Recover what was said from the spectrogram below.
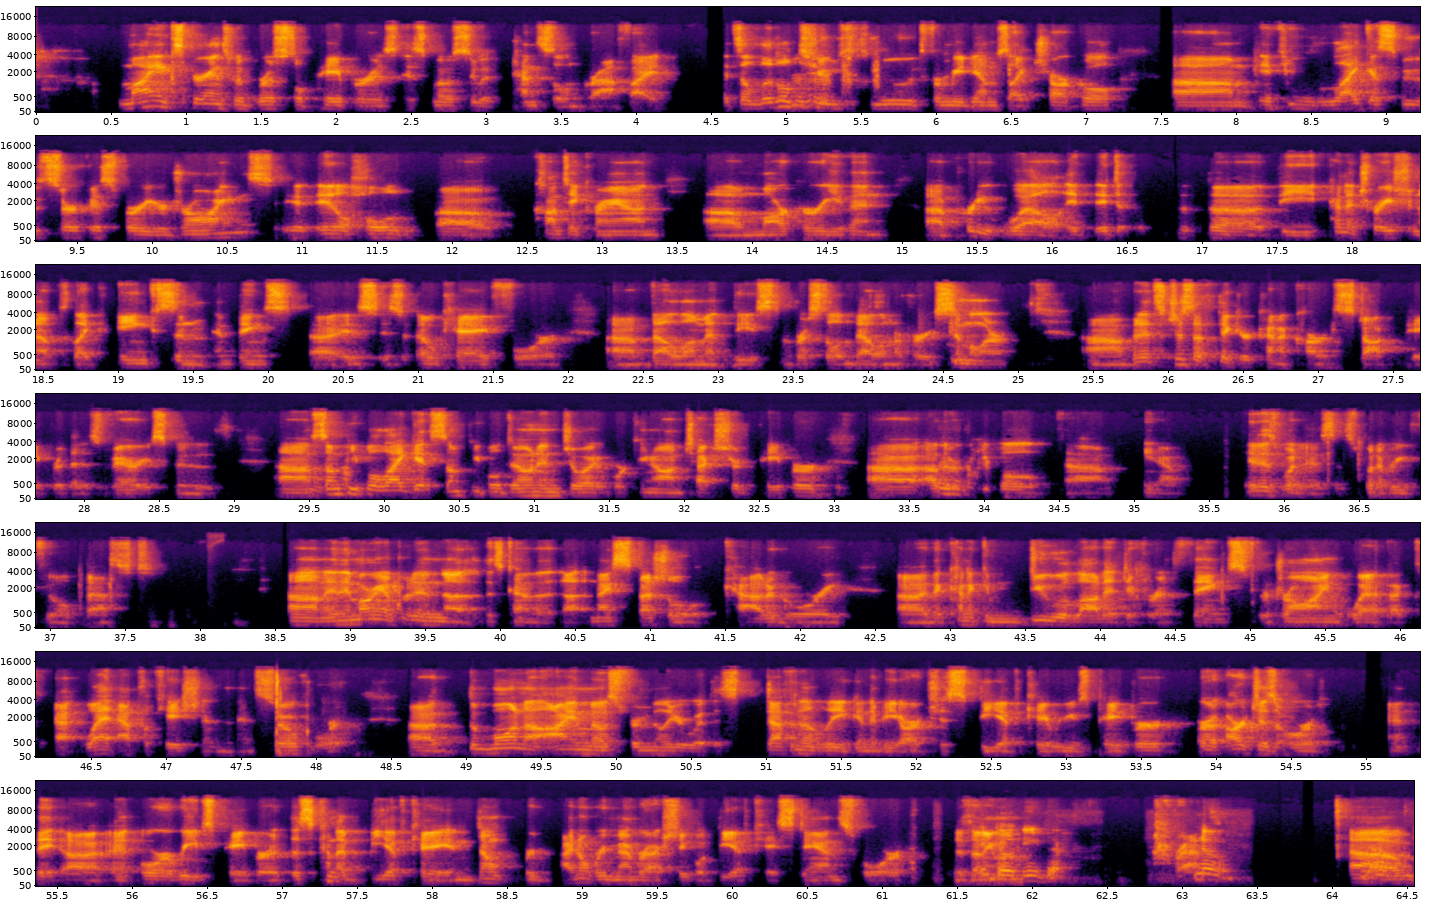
my experience with Bristol paper is, is mostly with pencil and graphite. It's a little mm -hmm. too smooth for mediums like charcoal. Um, if you like a smooth surface for your drawings, it, will hold uh, Conte crayon, uh, marker even uh, pretty well. It, it, the the penetration of like inks and, and things uh, is is okay for uh, vellum at least. Bristol and vellum are very similar, uh, but it's just a thicker kind of cardstock paper that is very smooth. Uh, some people like it, some people don't enjoy working on textured paper. Uh, other mm. people, uh, you know, it is what it is. It's whatever you feel best. Um, and then Mario put in this kind of a, a nice special category uh, that kind of can do a lot of different things for drawing, web, wet application, and so forth. Uh, the one I'm most familiar with is definitely going to be Arches BFK Rives paper, or Arches or they, uh, or Rives paper. This kind of BFK, and don't I don't remember actually what BFK stands for. Does anyone? No. Um, no.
